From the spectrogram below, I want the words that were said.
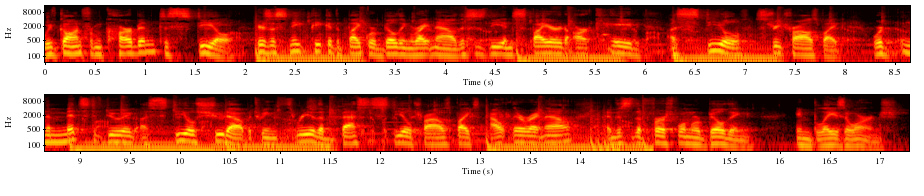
We've gone from carbon to steel. Here's a sneak peek at the bike we're building right now. This is the Inspired Arcade, a steel street trials bike. We're in the midst of doing a steel shootout between three of the best steel trials bikes out there right now. And this is the first one we're building in Blaze Orange.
